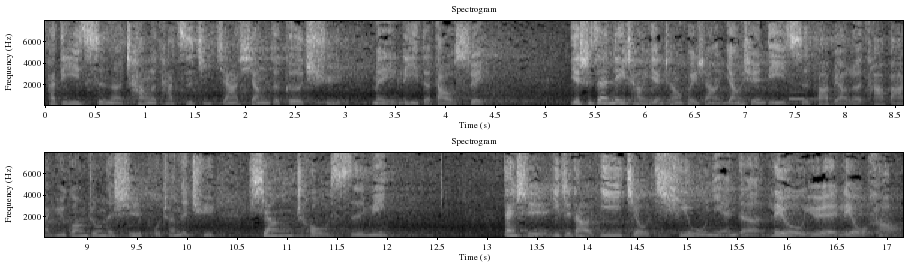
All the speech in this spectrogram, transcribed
他第一次呢唱了他自己家乡的歌曲《美丽的稻穗》。也是在那场演唱会上，杨璇第一次发表了他把余光中的诗谱成的曲《乡愁四韵》。但是，一直到一九七五年的六月六号，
